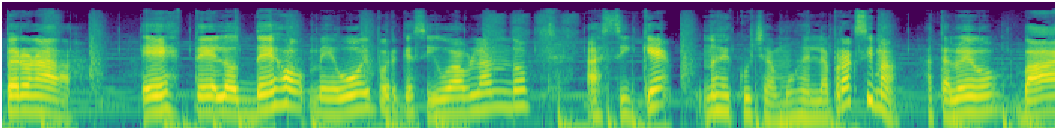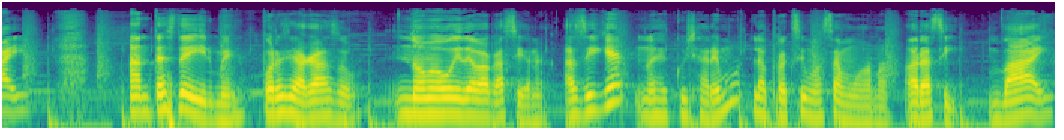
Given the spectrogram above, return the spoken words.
Pero nada, este, los dejo, me voy porque sigo hablando. Así que nos escuchamos en la próxima. Hasta luego, bye. Antes de irme, por si acaso, no me voy de vacaciones. Así que nos escucharemos la próxima semana. Ahora sí, bye.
